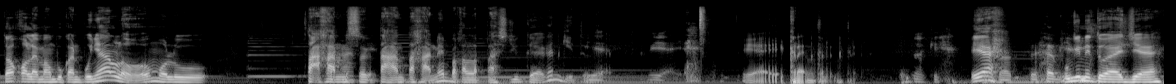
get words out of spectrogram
Toh kalau emang bukan punya lo mau lo tahan Tahan, se- iya. tahan-tahannya bakal lepas juga kan gitu. Iya. Iya, iya. Iya, iya, keren keren keren. Oke. Ya, Satu. mungkin itu aja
